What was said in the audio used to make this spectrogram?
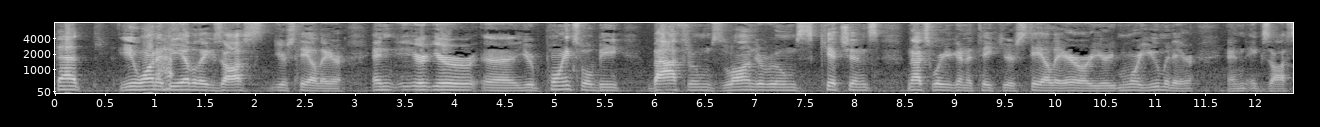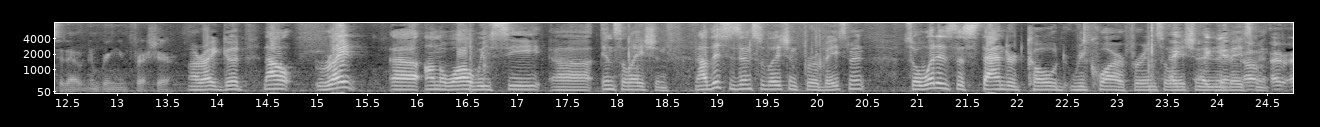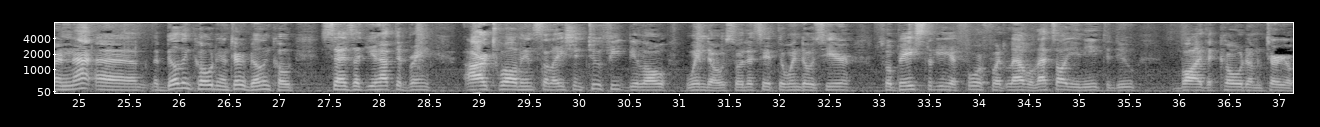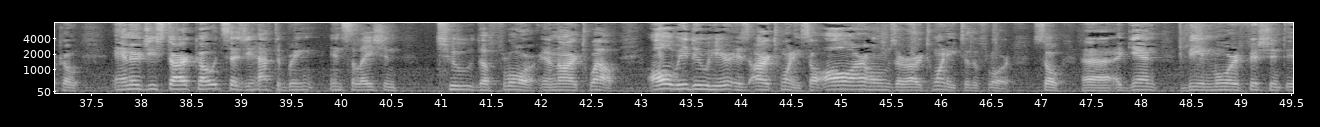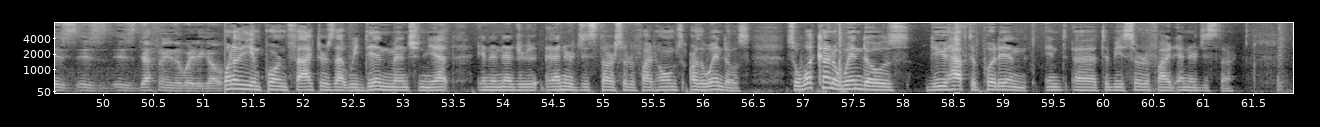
that You want to be able to exhaust your stale air, and your your uh, your points will be bathrooms, laundry rooms, kitchens. And that's where you're going to take your stale air or your more humid air and exhaust it out and bring in fresh air. All right, good. Now, right uh, on the wall, we see uh, insulation. Now, this is insulation for a basement, So what is the standard code require for insulation in the basement? Uh, uh, not, uh, the building code, the Ontario Building Code says that you have to bring R12 insulation two feet below windows. So let's say if the window is here, so basically a four foot level, that's all you need to do by the code of Ontario Code. Energy Star code says you have to bring insulation to the floor in R12. All we do here is R20. So all our homes are R20 to the floor. So uh, again, being more efficient is, is, is definitely the way to go. One of the important factors that we didn't mention yet in an Energy Star certified homes are the windows. So what kind of windows do you have to put in, in uh, to be certified Energy Star?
